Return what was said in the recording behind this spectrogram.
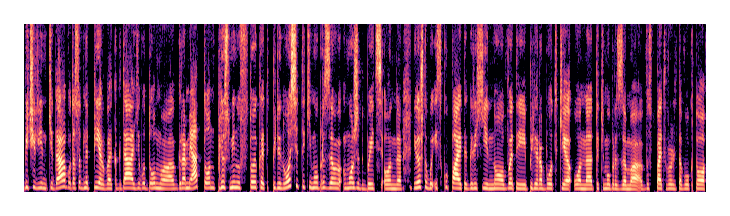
вечеринки, да, вот особенно первая, когда его дом э, громят, то он плюс-минус стойко это переносит, таким образом, может быть, он э, не то чтобы искупает грехи, но в этой переработке он э, таким образом выступает в роли того, кто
